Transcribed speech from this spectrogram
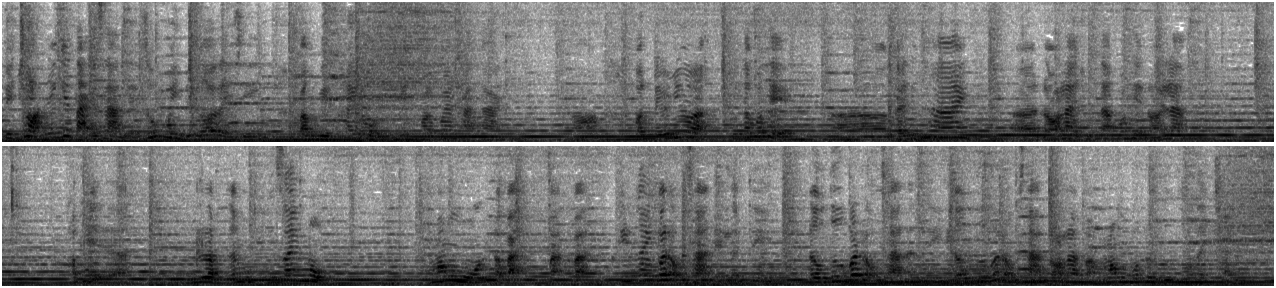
Thì chọn những cái tài sản để giúp mình tự do tài chính bằng việc thay đổi những cái thói quen hàng ngày. Đó còn nếu như mà chúng ta có thể uh, cái thứ hai uh, đó là chúng ta có thể nói là có thể uh, lập ra một cái danh mục mong muốn là bạn bạn bạn kinh doanh bất động sản để làm gì đầu tư bất động sản là gì đầu tư bất động sản đó là bạn mong muốn được tự do tài chính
